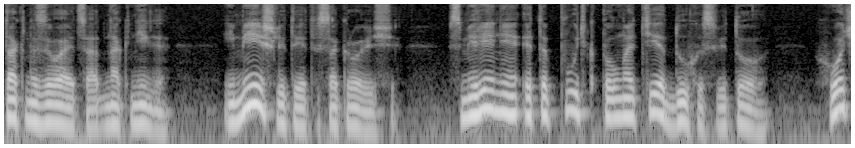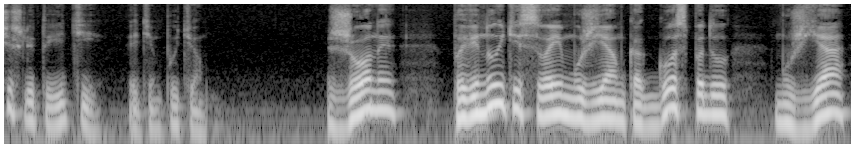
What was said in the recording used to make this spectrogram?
так называется одна книга. Имеешь ли ты это сокровище? Смирение – это путь к полноте Духа Святого. Хочешь ли ты идти этим путем? Жены, повинуйтесь своим мужьям, как Господу, мужья,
